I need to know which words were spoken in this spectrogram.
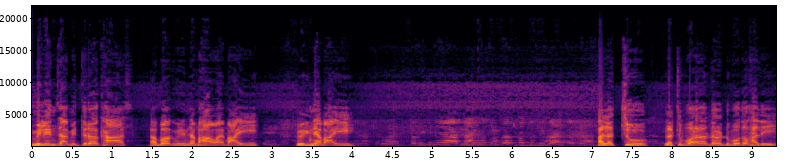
मिलिंदचा मित्र खास. बघ मिलिंदचा भाव आहे बाई. विघ्न्या बाई. हा लच्चू. लच्चू पोराला ड- डुबवतो खाली.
